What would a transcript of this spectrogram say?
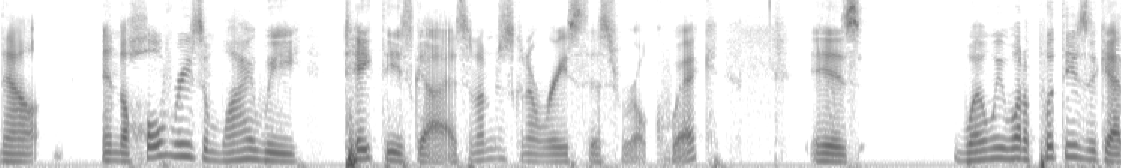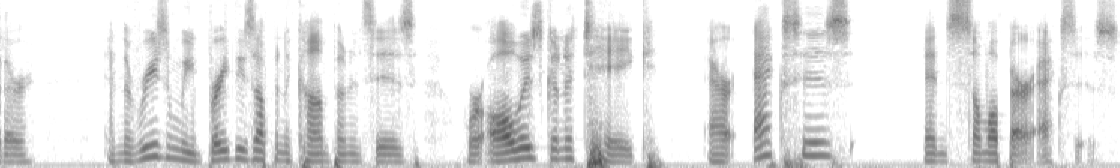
Now, and the whole reason why we take these guys, and I'm just going to erase this real quick, is when we want to put these together, and the reason we break these up into components is we're always going to take our x's and sum up our x's.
